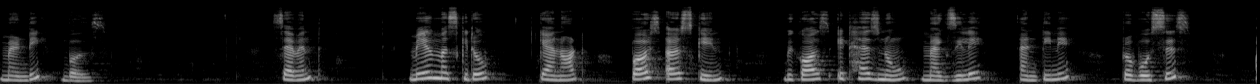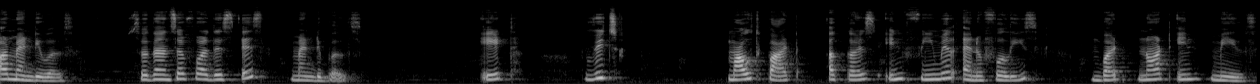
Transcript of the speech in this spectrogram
mandibles. Seventh, male mosquito cannot pierce our skin because it has no maxillae, antennae, proboscis or mandibles. So the answer for this is mandibles. Eighth, which mouth part occurs in female anopheles but not in males?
